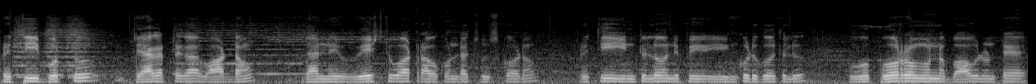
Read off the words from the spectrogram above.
ప్రతి బొట్టు జాగ్రత్తగా వాడడం దాన్ని వేస్ట్ వాటర్ అవ్వకుండా చూసుకోవడం ప్రతి ఇంటిలోని ఇంకుడు గోతులు ఓ- పూర్వం ఉన్న బావులుంటే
